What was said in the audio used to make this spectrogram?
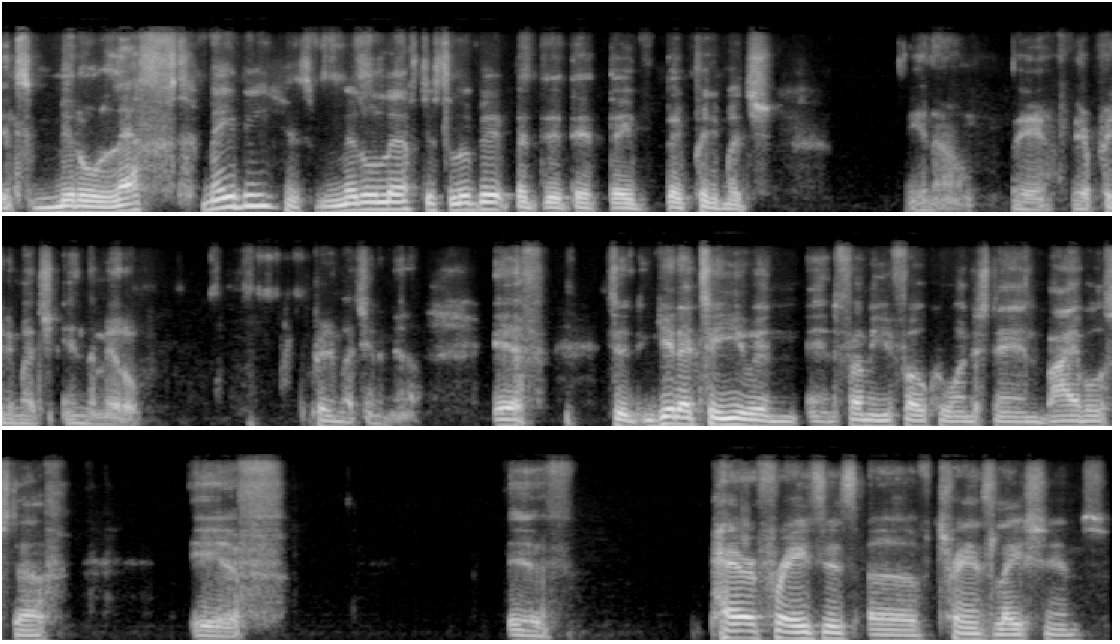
it's middle left, maybe. It's middle left just a little bit, but they they they, they pretty much, you know, they they're pretty much in the middle. Pretty much in the middle. If to get it to you and and from you folk who understand Bible stuff, if if paraphrases of translations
